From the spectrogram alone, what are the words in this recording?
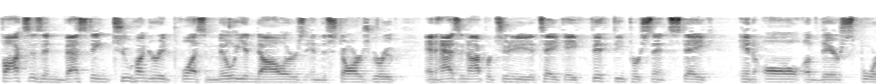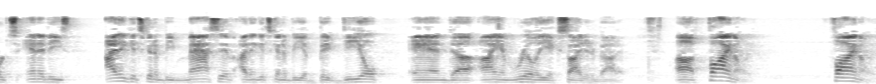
Fox is investing 200 plus million dollars in the Stars Group and has an opportunity to take a 50% stake in all of their sports entities. I think it's going to be massive. I think it's going to be a big deal, and uh, I am really excited about it. Uh, finally, finally,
